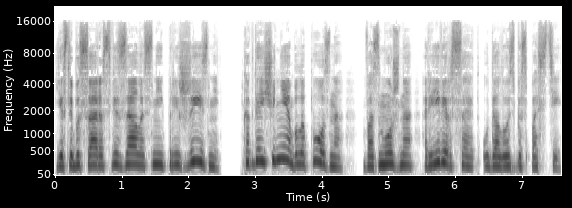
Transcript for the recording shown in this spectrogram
если бы Сара связалась с ней при жизни, когда еще не было поздно, возможно, Риверсайд удалось бы спасти.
